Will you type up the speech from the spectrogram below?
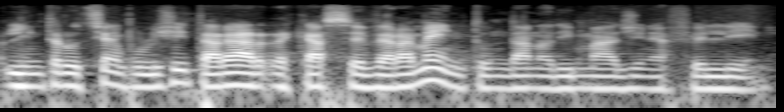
l'interruzione pubblicitaria recasse veramente un danno d'immagine a Fellini.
